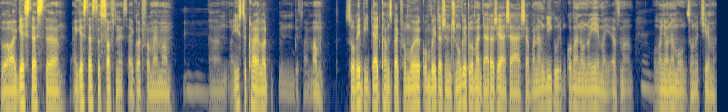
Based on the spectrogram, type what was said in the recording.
Well, I guess that's the I guess that's the softness I got from my mom. Um, I used to cry a lot mm, with my mom. So maybe dad comes back from work, omboita zvinhu zvinongoitwa madhara zvehashahasha mwana mudiki uri mukomana unoyema you have mom. Umanyona moms unochema.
